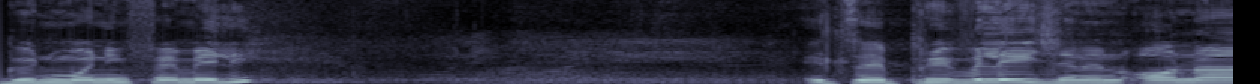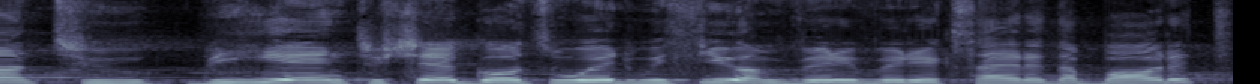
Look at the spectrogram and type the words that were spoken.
Good morning, family. It's a privilege and an honor to be here and to share God's word with you. I'm very, very excited about it.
